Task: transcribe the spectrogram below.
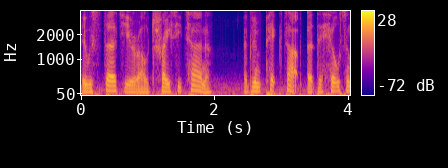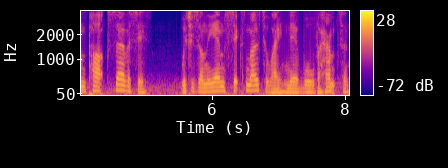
who was 30 year old Tracy Turner, had been picked up at the Hilton Park Services, which is on the M6 motorway near Wolverhampton.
